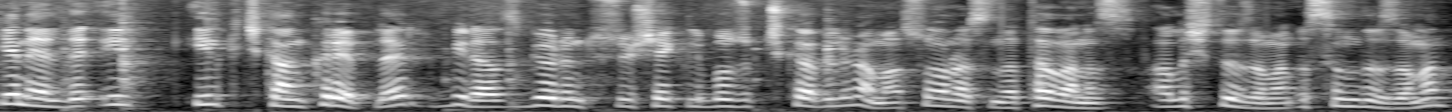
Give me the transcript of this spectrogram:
Genelde ilk ilk çıkan krepler biraz görüntüsü şekli bozuk çıkabilir ama sonrasında tavanız alıştığı zaman ısındığı zaman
